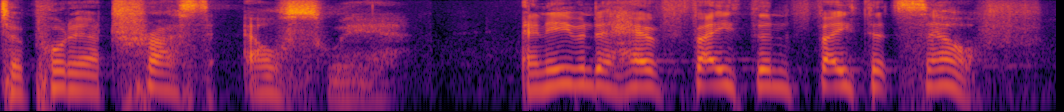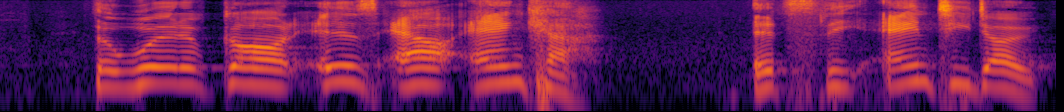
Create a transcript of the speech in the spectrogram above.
to put our trust elsewhere and even to have faith in faith itself. The Word of God is our anchor, it's the antidote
